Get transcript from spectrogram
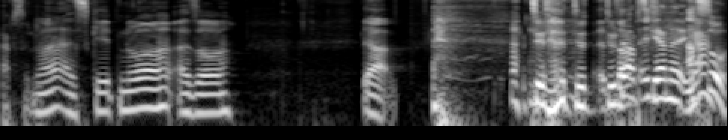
Absolut. Ne? Es geht nur, also. Ja, Du, du, du Doch, darfst echt? gerne, Ach ja, so,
